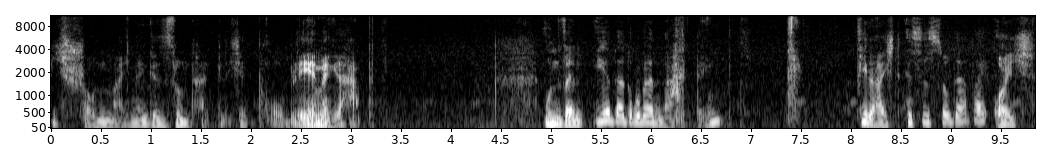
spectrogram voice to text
ich schon meine gesundheitlichen Probleme gehabt. Und wenn ihr darüber nachdenkt, vielleicht ist es sogar bei euch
